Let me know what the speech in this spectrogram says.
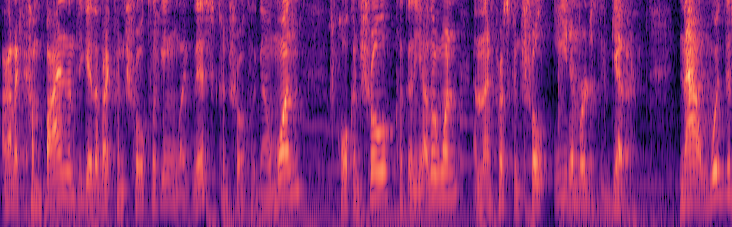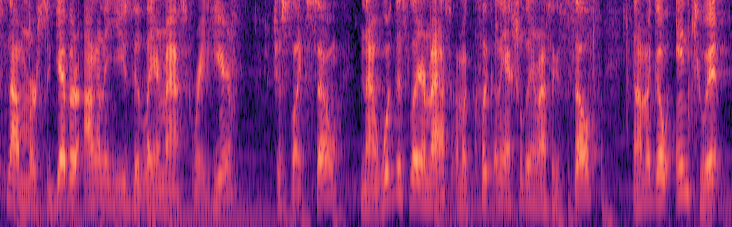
gonna combine them together by control clicking like this, control clicking on one, hold control, click on the other one, and then press control E to merge it together. Now with this now merged together, I'm gonna use the layer mask right here, just like so. Now with this layer mask, I'm gonna click on the actual layer mask itself, and I'm gonna go into it,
